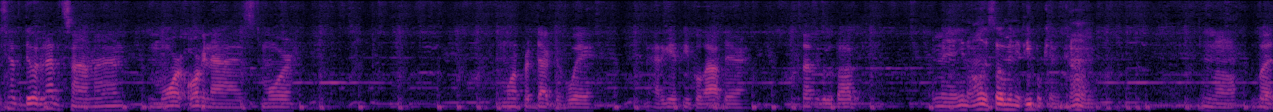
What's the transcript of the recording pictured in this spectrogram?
just have to do it another time, man. More organized, more more productive way. How to get people out there, tell people about it. I mean, you know, only so many people can come. You know, but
